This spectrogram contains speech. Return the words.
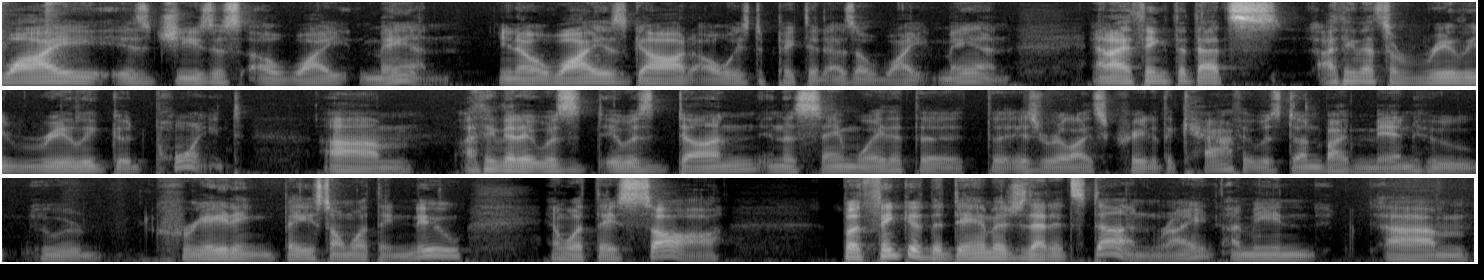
why is Jesus a white man? You know, why is God always depicted as a white man? And I think that that's I think that's a really really good point. Um, I think that it was it was done in the same way that the the Israelites created the calf. It was done by men who who were creating based on what they knew and what they saw. But think of the damage that it's done, right? I mean, um,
